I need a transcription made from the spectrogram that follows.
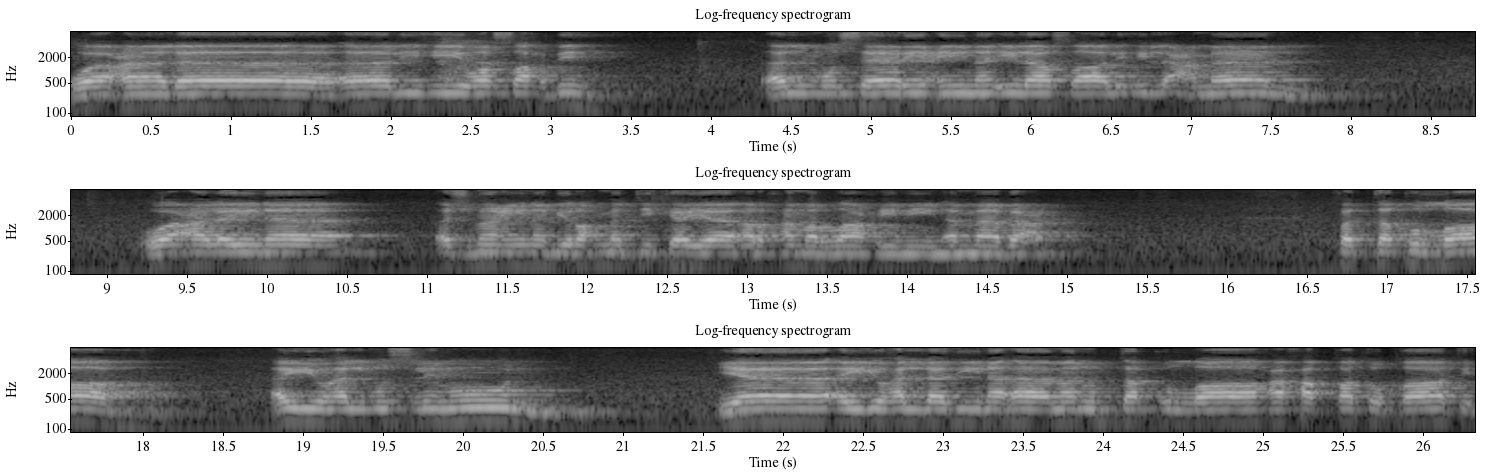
وعلى آله وصحبه المسارعين إلى صالح الأعمال. وعلينا اجمعين برحمتك يا ارحم الراحمين اما بعد فاتقوا الله ايها المسلمون يا ايها الذين امنوا اتقوا الله حق تقاته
